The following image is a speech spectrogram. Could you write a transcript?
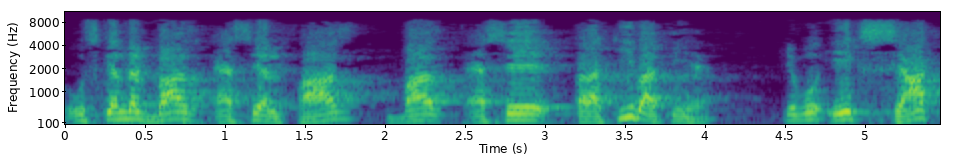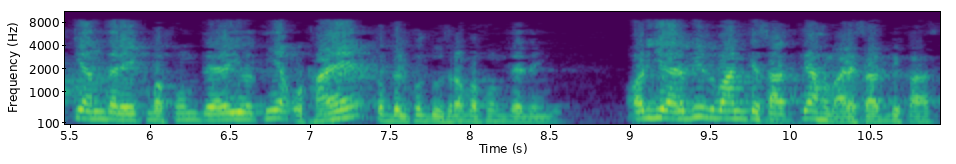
तो उसके अंदर बाज ऐसे अल्फाज, बाज ऐसे तराकीब आती हैं कि वो एक स्याक के अंदर एक मफहूम दे रही होती हैं, उठाएँ तो बिल्कुल दूसरा मफहूम दे देंगे। और ये अरबी ज़ुबान के साथ क्या हमारे साथ भी खास।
